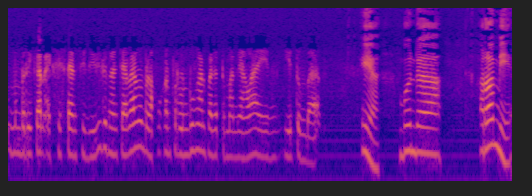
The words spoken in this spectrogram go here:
memberikan eksistensi diri dengan cara melakukan perundungan pada teman yang lain. Gitu mbak. Iya bunda Romi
